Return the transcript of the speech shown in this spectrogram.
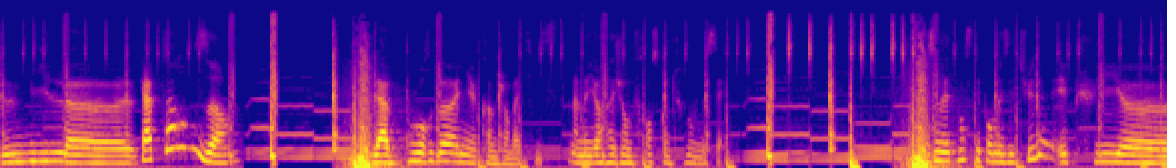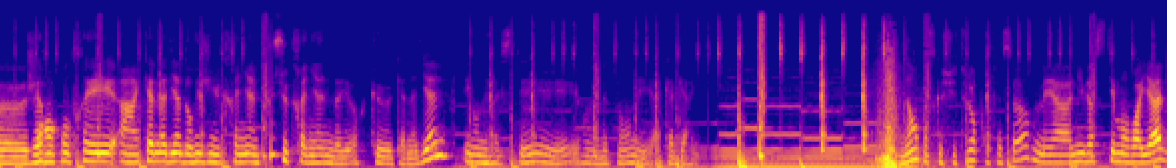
2014. La Bourgogne comme Jean-Baptiste, la meilleure région de France comme tout le monde le sait. Honnêtement, c'était pour mes études. Et puis, euh, j'ai rencontré un Canadien d'origine ukrainienne, plus ukrainienne d'ailleurs que canadienne. Et on est resté, et on maintenant on est à Calgary. Non, parce que je suis toujours professeur, mais à l'Université Mont-Royal.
